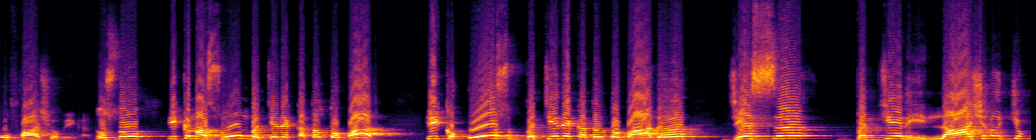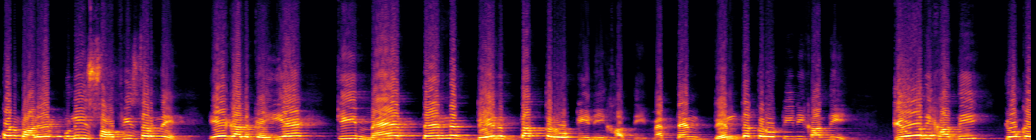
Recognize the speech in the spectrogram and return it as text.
ਉਹ ਫਾਸ਼ ਹੋਵੇਗਾ ਦੋਸਤੋ ਇੱਕ ਮਾਸੂਮ ਬੱਚੇ ਦੇ ਕਤਲ ਤੋਂ ਬਾਅਦ ਇੱਕ ਉਸ ਬੱਚੇ ਦੇ ਕਤਲ ਤੋਂ ਬਾਅਦ ਜਿਸ ਬੱਚੇ ਦੀ লাশ ਨੂੰ ਚੁੱਕਣ ਵਾਲੇ ਪੁਲਿਸ ਆਫੀਸਰ ਨੇ ਇਹ ਗੱਲ ਕਹੀ ਹੈ ਕਿ ਮੈਂ 3 ਦਿਨ ਤੱਕ ਰੋਟੀ ਨਹੀਂ ਖਾਧੀ ਮੈਂ 3 ਦਿਨ ਤੱਕ ਰੋਟੀ ਨਹੀਂ ਖਾਧੀ ਕਿਉਂ ਨਹੀਂ ਖਾਧੀ ਕਿਉਂਕਿ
